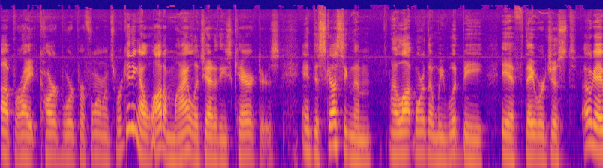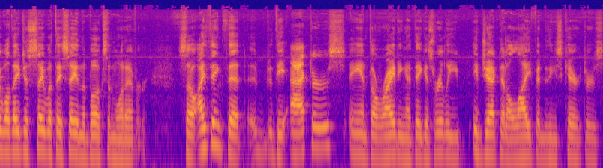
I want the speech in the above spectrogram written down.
upright cardboard performance, we're getting a lot of mileage out of these characters and discussing them a lot more than we would be if they were just okay well they just say what they say in the books and whatever. So i think that the actors and the writing i think has really injected a life into these characters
